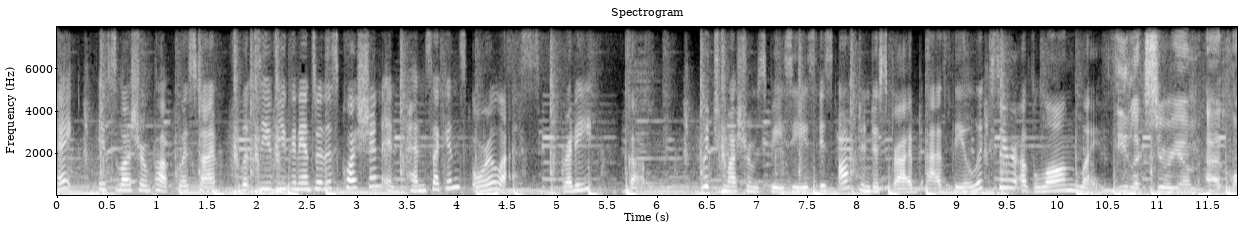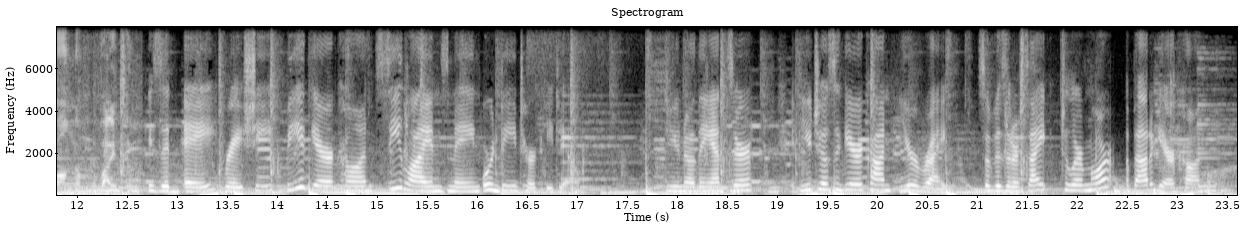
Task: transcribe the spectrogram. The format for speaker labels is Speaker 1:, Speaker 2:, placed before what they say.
Speaker 1: Hey, it's mushroom pop quiz time. Let's see if you can answer this question in 10 seconds or less. Ready? Go. Which mushroom species is often described as the elixir of long life?
Speaker 2: Elixirium ad longum vitam.
Speaker 1: Is it A. reishi, B. agarikon, C. lion's mane, or D. turkey tail? Do you know the answer? If you chose agarikon, you're right. So visit our site to learn more about agarikon.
